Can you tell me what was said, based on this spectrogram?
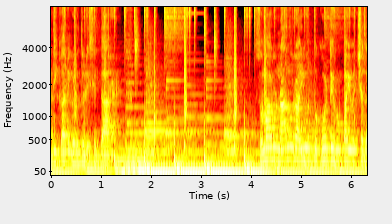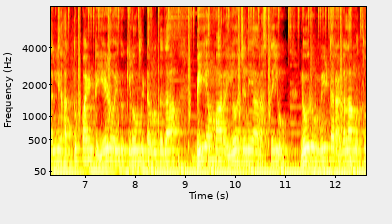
ಅಧಿಕಾರಿಗಳು ತಿಳಿಸಿದ್ದಾರೆ. ಸುಮಾರು ನಾನೂರ ಐವತ್ತು ಕೋಟಿ ರೂಪಾಯಿ ವೆಚ್ಚದಲ್ಲಿ ಹತ್ತು ಪಾಯಿಂಟ್ ಏಳು ಐದು ಕಿಲೋಮೀಟರ್ ಉದ್ದದ ಬಿಎಂಆರ್ ಯೋಜನೆಯ ರಸ್ತೆಯು ನೂರು ಮೀಟರ್ ಅಗಲ ಮತ್ತು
